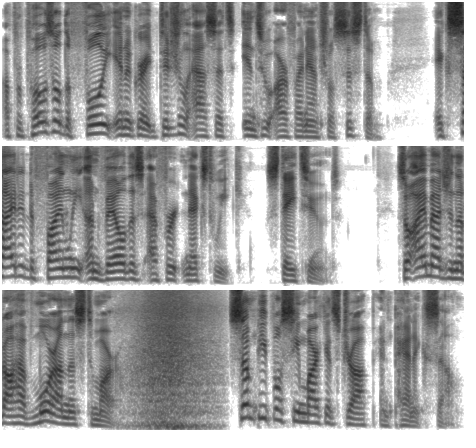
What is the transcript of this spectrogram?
A proposal to fully integrate digital assets into our financial system. Excited to finally unveil this effort next week. Stay tuned. So I imagine that I'll have more on this tomorrow. Some people see markets drop and panic sell.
